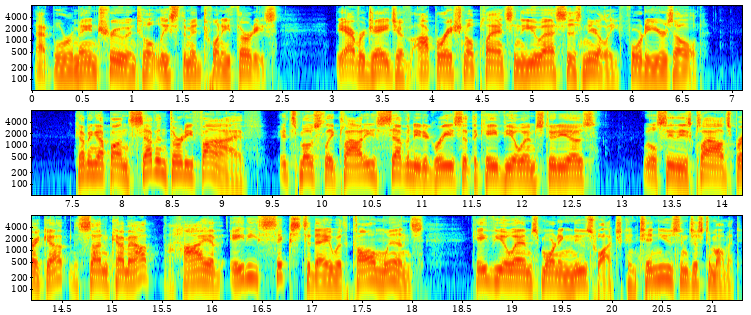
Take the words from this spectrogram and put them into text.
That will remain true until at least the mid 2030s. The average age of operational plants in the U.S. is nearly 40 years old. Coming up on 735, it's mostly cloudy, 70 degrees at the KVOM studios. We'll see these clouds break up, the sun come out, a high of 86 today with calm winds. KVOM's Morning News Watch continues in just a moment.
